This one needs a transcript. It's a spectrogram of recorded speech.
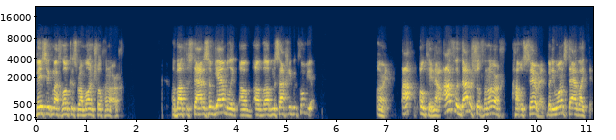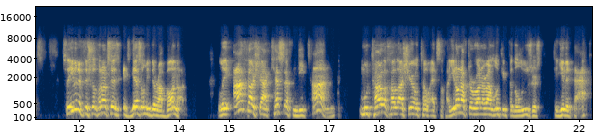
basic machlokas Ramon Shulchan Aruch about the status of gambling of of, of Masachi Bekuvia. All right. Ah, okay, now Afla Dara Shulchan Aruch but he wants to add like this. So even if the Shulchan Aruch says it's Gezel Midirabanan, You don't have to run around looking for the losers to give it back.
